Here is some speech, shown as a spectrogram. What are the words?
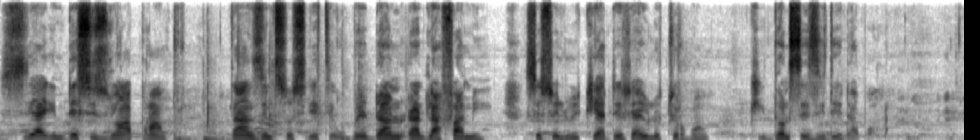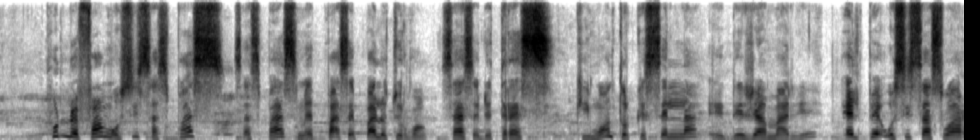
S'il y a une décision à prendre dans une société ou dans, dans la famille, c'est celui qui a déjà eu le turban qui donne ses idées d'abord. Pour les femmes aussi, ça se passe, ça se passe, mais pas, c'est pas le turban. Ça, c'est de tresse qui montre que celle-là est déjà mariée. Elle peut aussi s'asseoir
